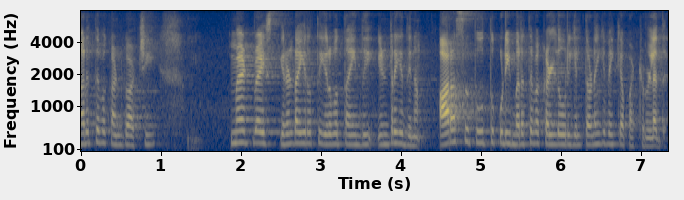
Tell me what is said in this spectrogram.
மருத்துவ கண்காட்சி மெட்வைஸ் இரண்டாயிரத்து இருபத்தைந்து இன்றைய தினம் அரசு தூத்துக்குடி மருத்துவக் கல்லூரியில் தொடங்கி வைக்கப்பட்டுள்ளது.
